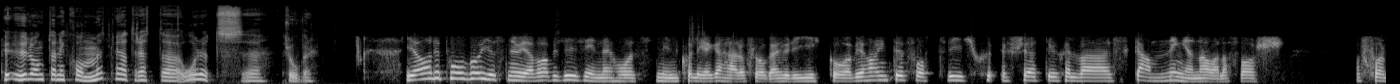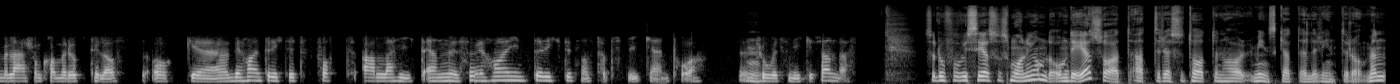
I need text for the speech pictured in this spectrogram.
Hur, hur, långt har ni kommit med att rätta årets eh, prover? Ja, det pågår just nu. Jag var precis inne hos min kollega här och frågade hur det gick och vi har inte fått, vi sköter själva skanningen av alla svarsformulär som kommer upp till oss och eh, vi har inte riktigt fått alla hit ännu så vi har inte riktigt någon statistik än på mm. provet som gick i söndags. Så då får vi se så småningom då om det är så att, att resultaten har minskat eller inte. Då. Men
